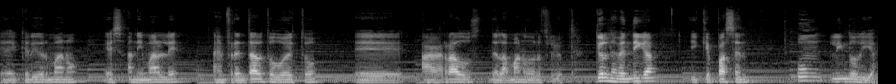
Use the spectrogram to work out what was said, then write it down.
eh, querido hermano, es animarle a enfrentar todo esto eh, agarrados de la mano de nuestro Dios. Dios les bendiga y que pasen un lindo día.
